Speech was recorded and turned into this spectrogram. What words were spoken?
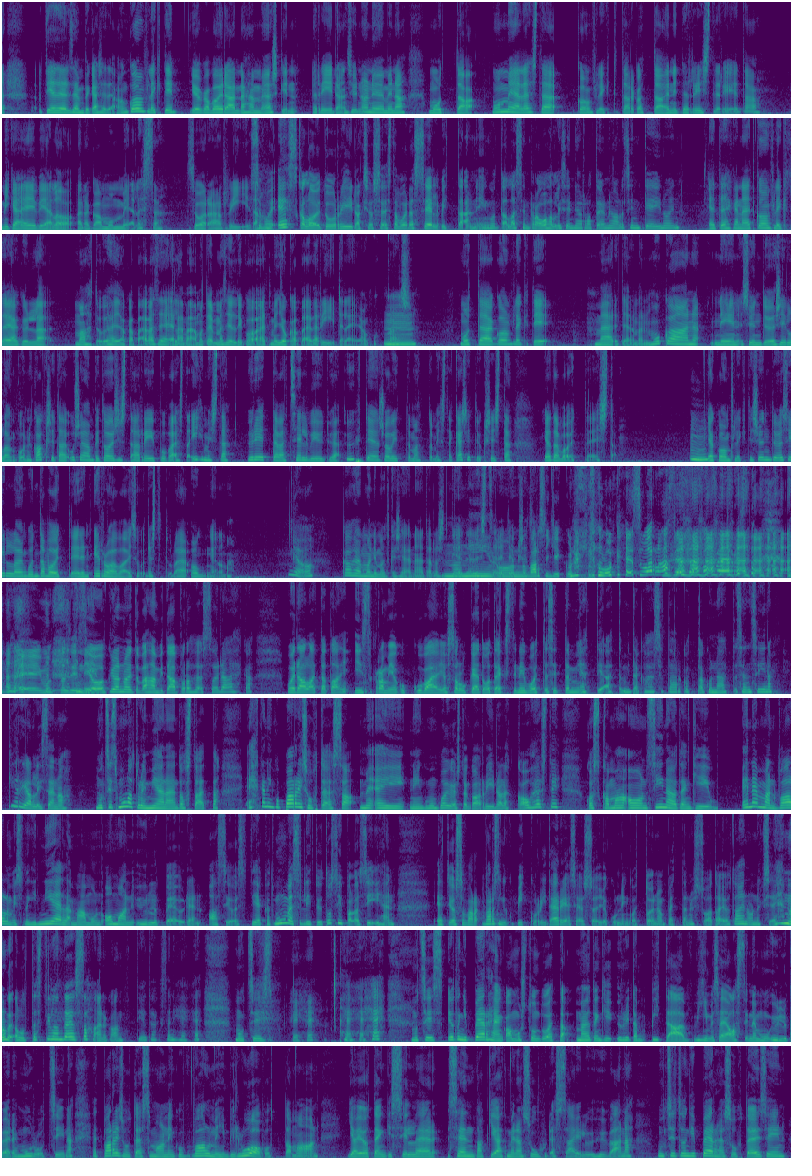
tieteellisempi käsite on konflikti, joka voidaan nähdä myöskin riidan synonyymina, mutta mun mielestä konflikti tarkoittaa eniten ristiriitaa, mikä ei vielä ole ainakaan mun mielessä suoraan riita. Se voi eskaloitua riidaksi, jos ei sitä voida selvittää niin kuin tällaisin rauhallisin ja rationaalisin keinoin. Et ehkä näitä konflikteja kyllä mahtuu ihan joka päivä se elämään, mutta en mä silti koe, että mä joka päivä riitelen jonkun kanssa. Mm. Mutta tämä konflikti määritelmän mukaan niin syntyy silloin, kun kaksi tai useampi toisistaan riippuvaista ihmistä yrittävät selviytyä yhteensovittamattomista käsityksistä ja tavoitteista. Mm. Ja konflikti syntyy silloin, kun tavoitteiden eroavaisuudesta tulee ongelma. Joo. Kauhean monimutkaisia nämä tällaiset No tieteelliset niin on, no varsinkin kun niitä lukee suoraan sieltä paperista. no ei, mutta siis Niin. niin. joo, kyllä noita vähän pitää prosessoida ehkä. Voidaan laittaa Instagramiin joku kuva, jossa lukee tuo teksti, niin voitte sitten miettiä, että mitäköhän se tarkoittaa, kun näette sen siinä kirjallisena. Mutta siis mulla tuli mieleen tosta, että ehkä niinku parisuhteessa me ei niinku mun poikaystävän riidelle kauheasti, koska mä oon siinä jotenkin enemmän valmis jotenkin nielemään mun oman ylpeyden asioista. Tiedätkö, että mun mielestä se liittyy tosi paljon siihen, että jos on var, varsinkin kun pikkuriita eri asia, jos on joku, niin kuin, että toinen on pettänyt sua tai jotain, onneksi en ole ollut tässä tilanteessa, ainakaan tietääkseni, hehe. Mutta siis, Hehe. hehehe. Mut siis jotenkin perheen kanssa musta tuntuu, että mä jotenkin yritän pitää viimeiseen asti ne mun ylpeyden murut siinä. Että parisuhteessa mä oon niinku valmiimpi luovuttamaan ja jotenkin silleen sen takia, että meidän suhde säilyy hyvänä. Mutta sitten jotenkin perhesuhteisiin,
